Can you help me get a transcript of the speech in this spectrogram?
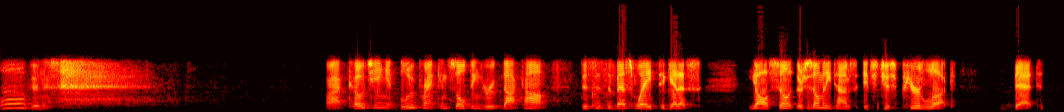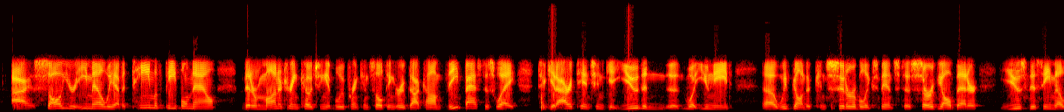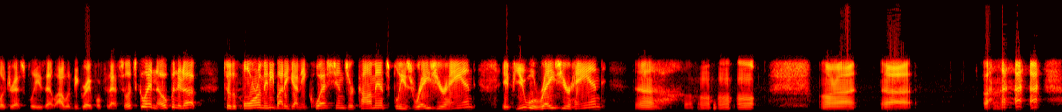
Oh, goodness. All right, coaching at blueprintconsultinggroup.com. This is the best way to get us. Y'all, so there's so many times it's just pure luck that I saw your email. We have a team of people now that are monitoring coaching at blueprintconsultinggroup.com. The fastest way to get our attention, get you the uh, what you need uh, we've gone to considerable expense to serve y'all better. Use this email address, please. That, I would be grateful for that. So let's go ahead and open it up to the forum. Anybody got any questions or comments? Please raise your hand. If you will raise your hand, all right. Uh,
